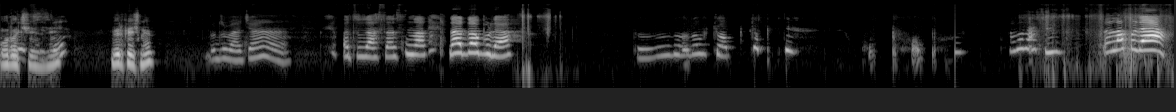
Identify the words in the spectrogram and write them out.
O da çizdi. çizdi. Ver peşine. Bunu vereceğim. Otuz hastasına. Nerede buraya? Çop çop. Hop hop. Ama nasıl? Lan buraya.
